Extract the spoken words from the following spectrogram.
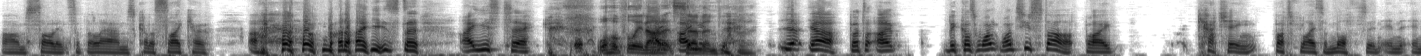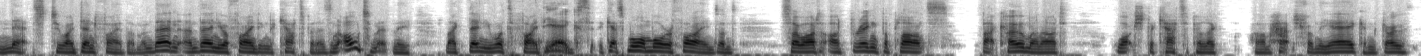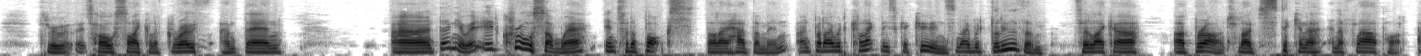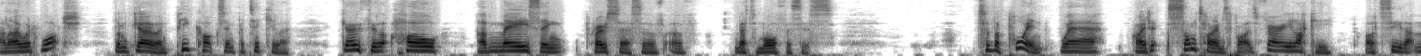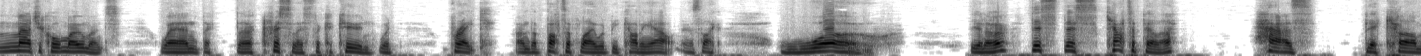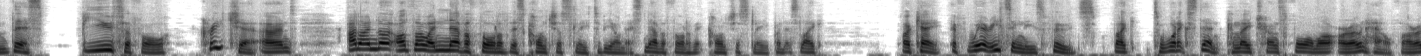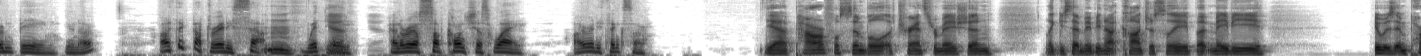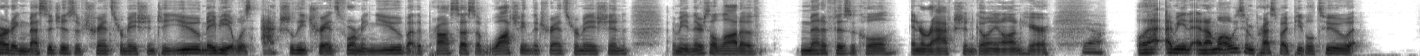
um, Silence of the Lambs kind of psycho. Uh, but I used to, I used to. well, hopefully not I, at seven. I, yeah, yeah, but I because one, once you start by catching butterflies and moths in, in, in nets to identify them, and then and then you're finding the caterpillars, and ultimately, like then you want to find the eggs. It gets more and more refined, and so I'd I'd bring the plants back home, and I'd watch the caterpillar um, hatch from the egg and go through its whole cycle of growth, and then and then you know it, it crawls somewhere into the box that I had them in, and but I would collect these cocoons and I would glue them to like a a branch and I'd stick in a in a flower pot, and I would watch them go, and peacocks in particular, go through that whole amazing process of of metamorphosis to the point where I'd sometimes, if I was very lucky, I'd see that magical moment when the, the chrysalis, the cocoon, would break and the butterfly would be coming out. And it's like, whoa, you know, this this caterpillar has become this beautiful creature, and and I know, although I never thought of this consciously, to be honest, never thought of it consciously, but it's like, okay, if we're eating these foods, like to what extent can they transform our, our own health, our own being, you know? I think that really sat mm, with yeah, me yeah. in a real subconscious way. I really think so. Yeah, powerful symbol of transformation. Like you said, maybe not consciously, but maybe it was imparting messages of transformation to you. Maybe it was actually transforming you by the process of watching the transformation. I mean, there's a lot of metaphysical interaction going on here. Yeah. Well, I mean, and I'm always impressed by people too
